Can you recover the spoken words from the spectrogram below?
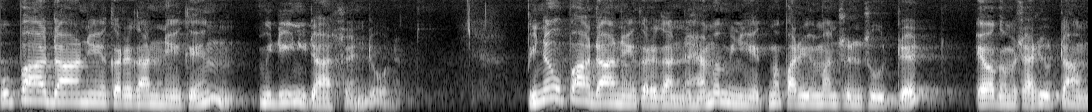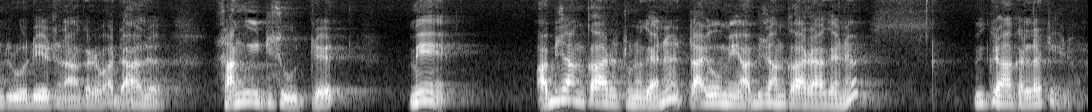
උපාදානය කරගන්න එකෙන් මිදී නිදහස් වෙන්න ඕන. පින උපාදානය කරගන්න හැම මිනිහෙක්ම පරිවිමංසන සූත්‍රයේත් ඒ වගේම සරියුත් හාමුදුරුවෝ දේශනා කර වදාළ සංගීති සූත්‍රයේත් මේ අபிසංකාර තුන ගැන තයෝ මේ අபிසංකාරා ගැන විග්‍රහ කරලා තියෙනවා.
